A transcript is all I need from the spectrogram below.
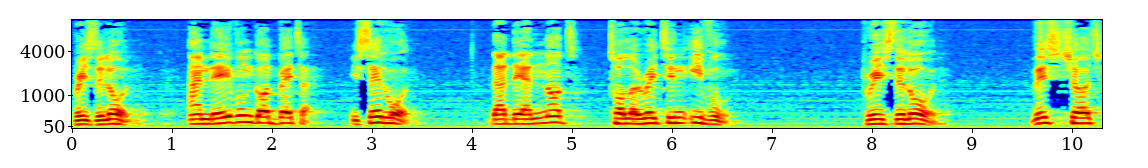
Praise the Lord. And they even got better. He said what? that they are not tolerating evil. Praise the Lord. This church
